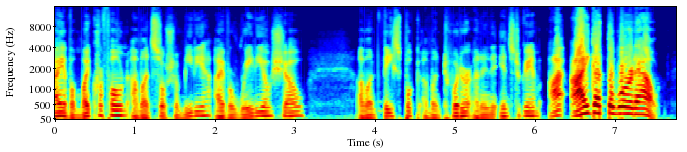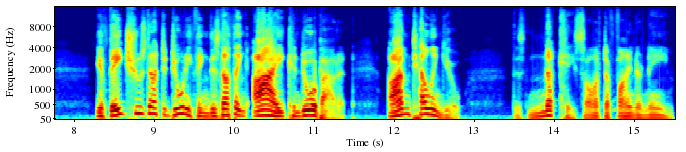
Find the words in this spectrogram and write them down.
I have a microphone. I'm on social media. I have a radio show. I'm on Facebook. I'm on Twitter. I'm on Instagram. I, I got the word out. If they choose not to do anything, there's nothing I can do about it. I'm telling you, this nutcase, I'll have to find her name,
